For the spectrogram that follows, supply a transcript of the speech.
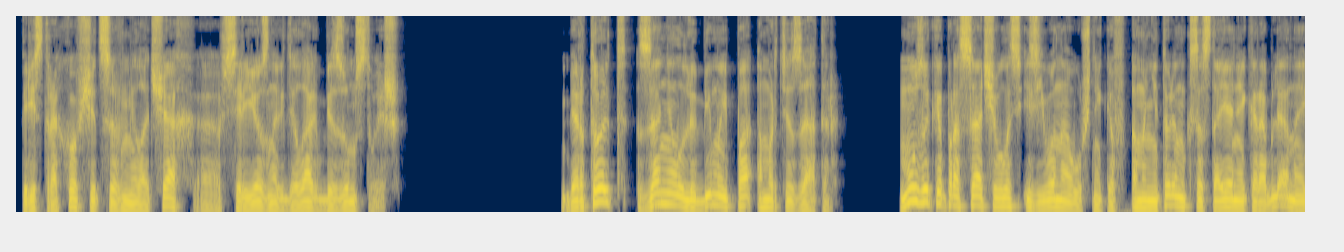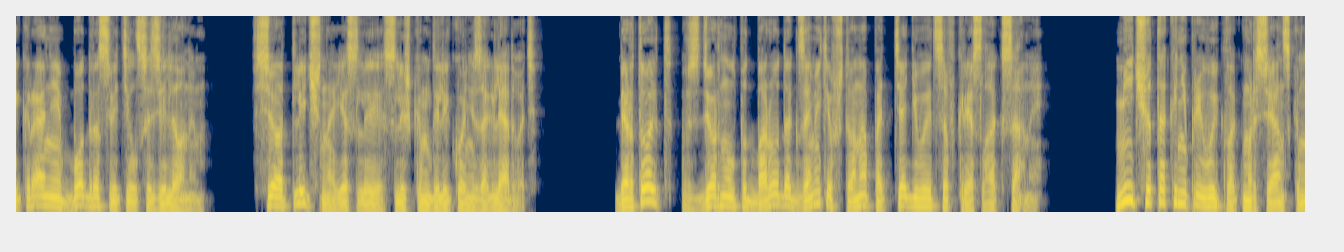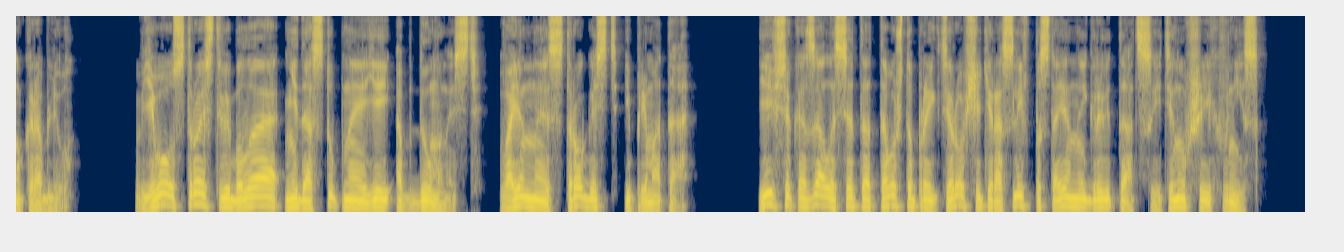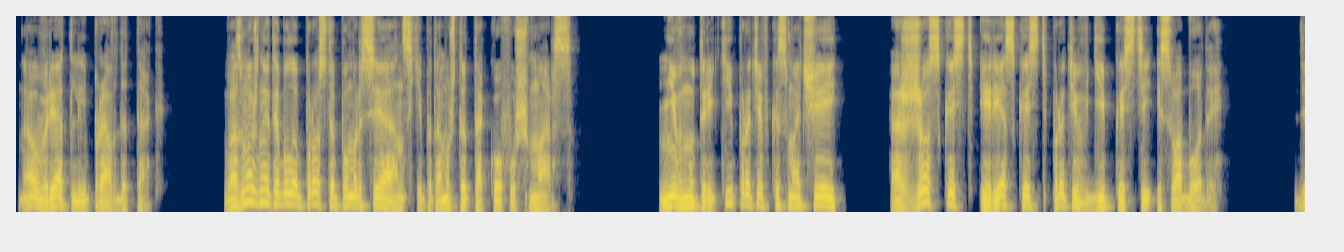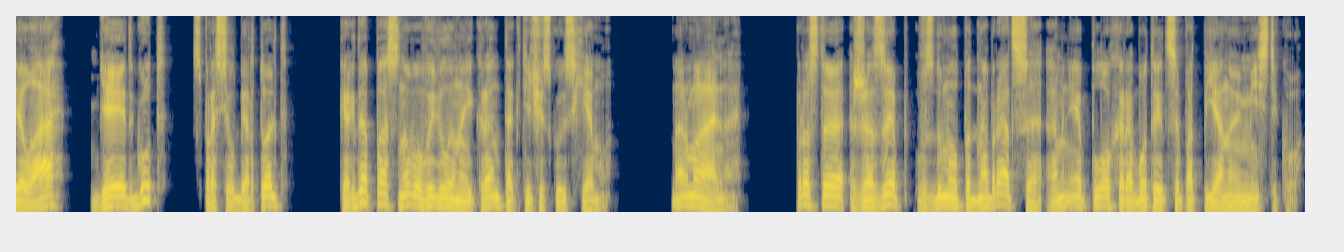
Перестраховщица в мелочах, а в серьезных делах безумствуешь. Бертольд занял любимый па-амортизатор. Музыка просачивалась из его наушников, а мониторинг состояния корабля на экране бодро светился зеленым. Все отлично, если слишком далеко не заглядывать. Бертольд вздернул подбородок, заметив, что она подтягивается в кресло Оксаны. Митча так и не привыкла к марсианскому кораблю. В его устройстве была недоступная ей обдуманность, военная строгость и прямота. Ей все казалось это от того, что проектировщики росли в постоянной гравитации, тянувшей их вниз. Но вряд ли и правда так. Возможно, это было просто по-марсиански, потому что таков уж Марс. Не внутрики против космачей, а жесткость и резкость против гибкости и свободы. «Дела? Гейт гуд?» — спросил Бертольд, когда Па снова вывела на экран тактическую схему. «Нормально. Просто Жозеп вздумал поднабраться, а мне плохо работается под пьяную мистику».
